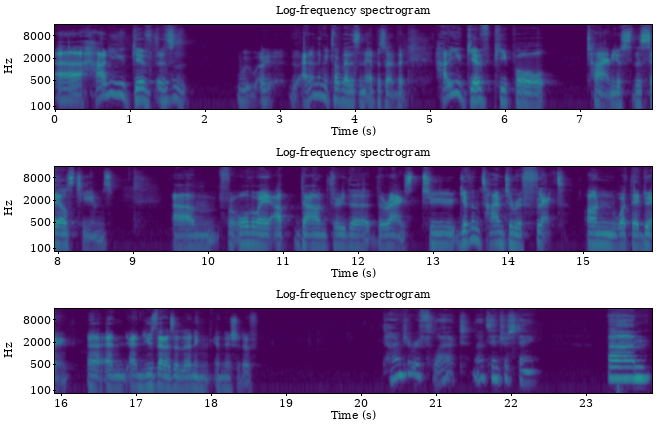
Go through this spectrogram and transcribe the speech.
uh, how do you give? This is I don't think we talked about this in the episode, but how do you give people time, your the sales teams, um, from all the way up down through the the ranks, to give them time to reflect on what they're doing uh, and and use that as a learning initiative? Time to reflect. That's interesting. Um,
